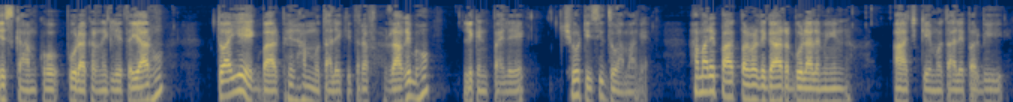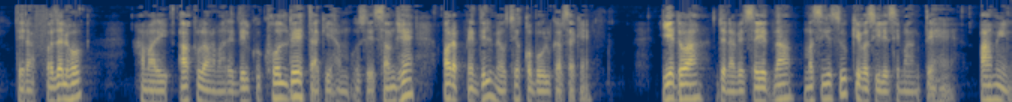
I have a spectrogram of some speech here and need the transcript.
اس کام کو پورا کرنے کے لیے تیار ہوں۔ تو آئیے ایک بار پھر ہم مطالعے کی طرف راغب ہوں، لیکن پہلے ایک چھوٹی سی دعا مانگیں۔ ہمارے پاک پروردگار رب العالمین، آج کے مطالعے پر بھی تیرا فضل ہو، ہماری عقل اور ہمارے دل کو کھول دے تاکہ ہم اسے سمجھیں اور اپنے دل میں اسے قبول کر سکیں۔ یہ دعا جناب سیدنا مسیح کے وسیلے سے مانگتے ہیں۔ آمین۔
